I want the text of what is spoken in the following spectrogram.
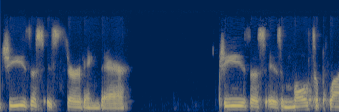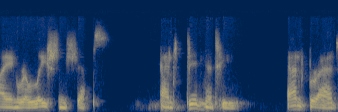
Jesus is serving there. Jesus is multiplying relationships and dignity and bread.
